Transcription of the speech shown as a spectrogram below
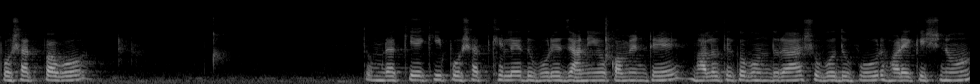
প্রসাদ পাবো। তোমরা কে কী প্রসাদ খেলে দুপুরে জানিও কমেন্টে। ভালো থেকো বন্ধুরা, শুভ দুপুর, হরে কৃষ্ণ।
